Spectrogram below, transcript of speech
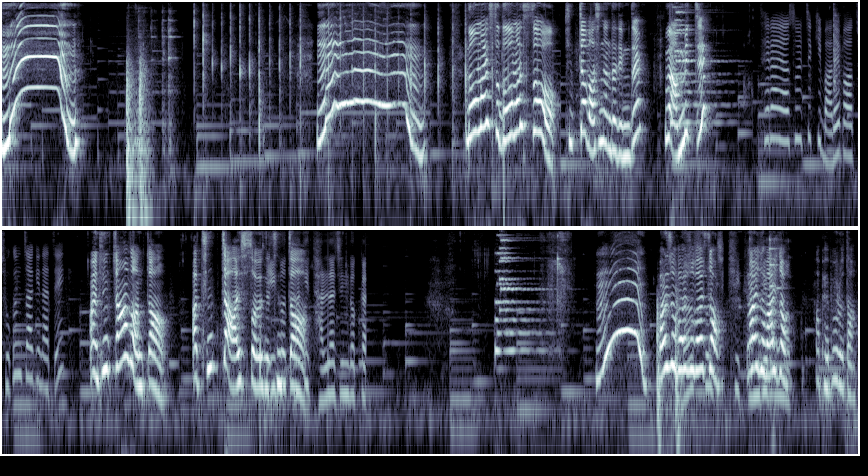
음! 음! 너무 맛있어, 너무 맛있어. 진짜 맛있는데, 님들? 왜 안 믿지? 세라야 솔직히 말해봐 조금 짜긴 하지? 아니, 진짜 하나도 안 짜. 아, 진짜 맛있어요, 근데 이거 진짜. 닭이 달라진 것 같. 맛있어, 맛있어, 나 맛있어. 솔직히 맛있어, 맛있어. 먹- 아 배부르다.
